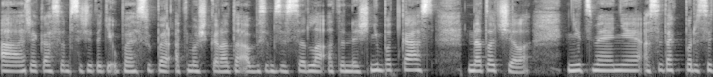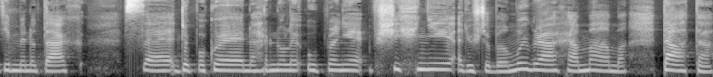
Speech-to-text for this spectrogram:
a řekla jsem si, že teď je úplně super atmosféra na to, aby jsem si sedla a ten dnešní podcast natočila. Nicméně asi tak po deseti minutách se do pokoje nahrnuli úplně všichni, ať už to byl můj brácha, máma, táta,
